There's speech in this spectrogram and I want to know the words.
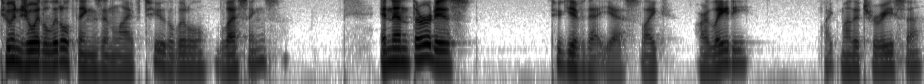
to enjoy the little things in life too, the little blessings. And then third is to give that yes, like Our Lady, like Mother Teresa.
